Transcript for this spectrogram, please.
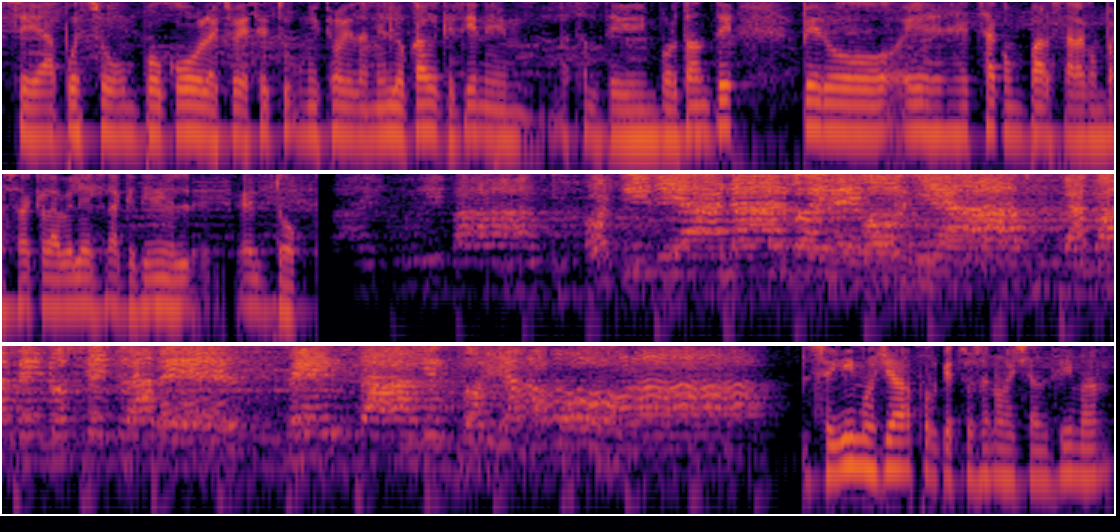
se ha puesto un poco la historia, es una historia también local que tiene bastante importante, pero es esta comparsa, la comparsa Clavel es la que tiene el, el top. Seguimos ya porque esto se nos echa encima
